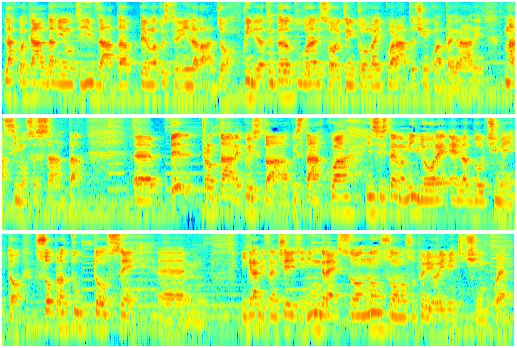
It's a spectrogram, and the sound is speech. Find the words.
l'acqua calda viene utilizzata per una questione di lavaggio, quindi la temperatura di solito è intorno ai 40-50 gradi, massimo 60. Eh, per trattare questa acqua il sistema migliore è l'addolcimento, soprattutto se ehm, i gradi francesi in ingresso non sono superiori ai 25,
